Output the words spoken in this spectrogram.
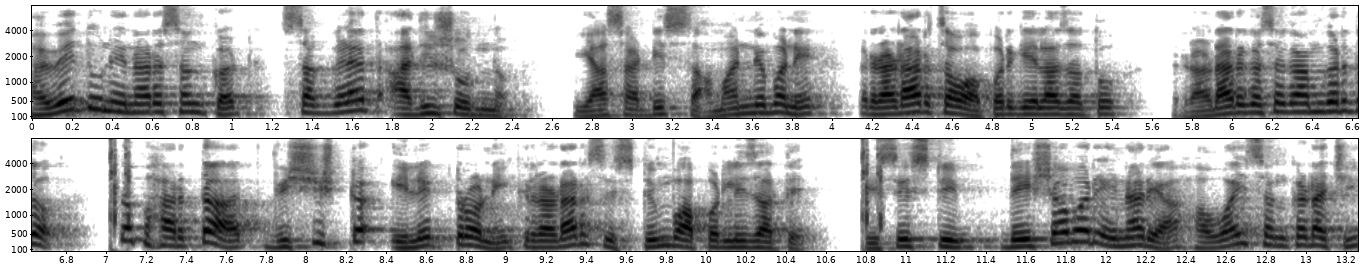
हवेतून येणारं संकट सगळ्यात आधी शोधणं. यासाठी सामान्यपणे रडारचा वापर केला जातो. रडार कसं काम करतं? तर भारतात विशिष्ट इलेक्ट्रॉनिक रडार सिस्टीम वापरली जाते. ही सिस्टीम देशावर येणाऱ्या हवाई संकटाची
